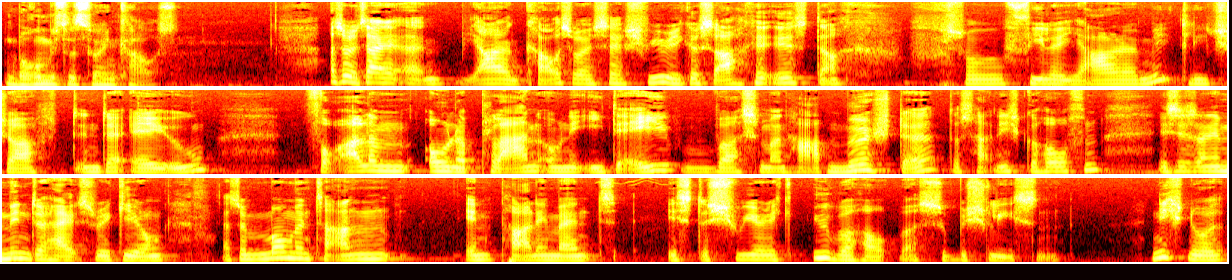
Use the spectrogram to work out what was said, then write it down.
Warum ist das so ein Chaos? Also ein, ja, ein Chaos, es eine schwierige Sache ist, nach so vielen Jahren Mitgliedschaft in der EU. Vor allem ohne Plan, ohne Idee, was man haben möchte. Das hat nicht geholfen. Es ist eine Minderheitsregierung. Also momentan im Parlament ist es schwierig, überhaupt was zu beschließen. Nicht nur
